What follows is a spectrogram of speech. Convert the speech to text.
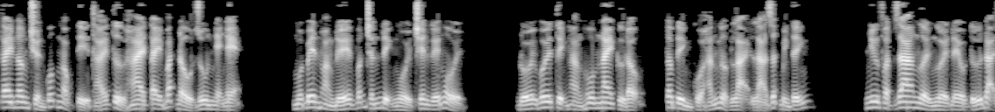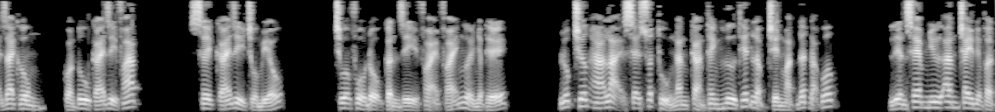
tay nâng truyền quốc ngọc tỷ thái tử hai tay bắt đầu run nhẹ nhẹ. Một bên hoàng đế vẫn chấn định ngồi trên ghế ngồi. Đối với tịnh hằng hôm nay cử động, tâm tình của hắn ngược lại là rất bình tĩnh như phật ra người người đều tứ đại giai không, còn tu cái gì pháp? Xây cái gì chủ miếu? Chùa phổ độ cần gì phải phái người nhập thế? Lúc trước há lại sẽ xuất thủ ngăn cản thanh hư thiết lập trên mặt đất đạo quốc. Liền xem như ăn chay niệm phật,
